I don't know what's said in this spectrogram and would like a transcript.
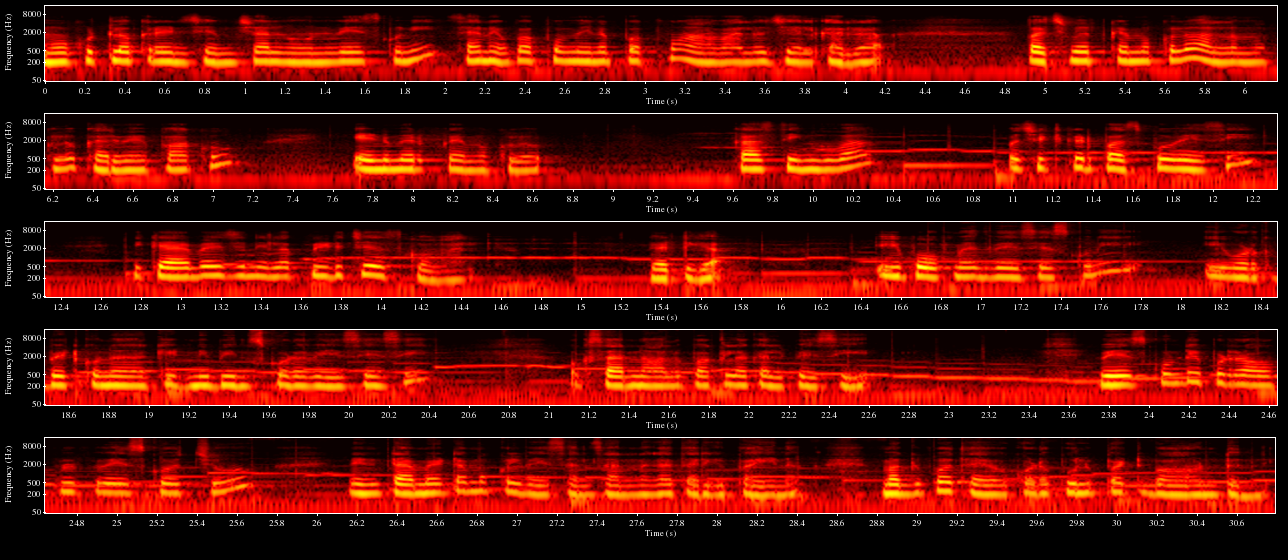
మూకుట్లోకి రెండు చెంచాలు నూనె వేసుకుని శనగపప్పు మినపప్పు ఆవాలు జీలకర్ర పచ్చిమిరపకాయ ముక్కలు అల్లం ముక్కలు కరివేపాకు ఎండుమిరపకాయ ముక్కలు. కాస్త ఇంగువ ఒక చిటికెడు పసుపు వేసి ఈ క్యాబేజీని ఇలా పిడి చేసుకోవాలి గట్టిగా. ఈ పోపు మీద వేసేసుకుని ఈ ఉడకబెట్టుకున్న కిడ్నీ బీన్స్ కూడా వేసేసి ఒకసారి నాలుగు పక్కల కలిపేసి వేసుకుంటే ఇప్పుడు రవ్వ పులుపు వేసుకోవచ్చు. నేను టమాటా ముక్కలు వేసాను సన్నగా తరిగి పైన. మగ్గిపోతాయి అవి కూడా పులుపు పట్టి బాగుంటుంది.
